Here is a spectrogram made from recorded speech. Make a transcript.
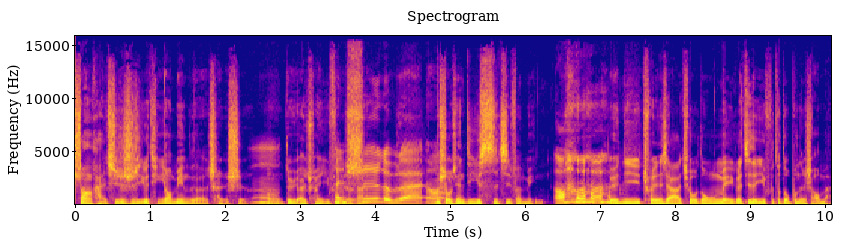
上海其实是一个挺要命的城市，嗯，对于爱穿衣服的人来湿，对不对？那嗯，首先第一四季分明哦，对你春夏秋冬每个季的衣服它都不能少买，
